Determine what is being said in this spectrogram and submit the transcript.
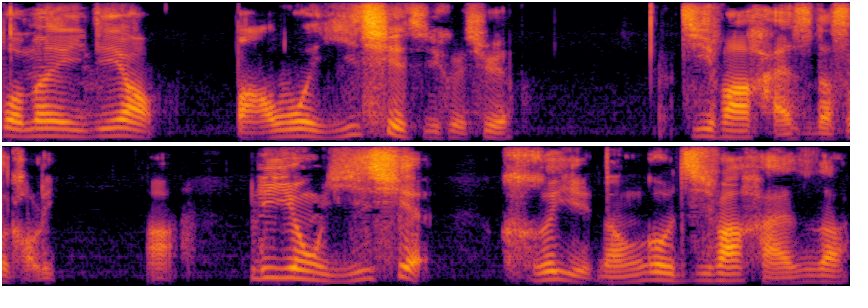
我们一定要把握一切机会去激发孩子的思考力啊，利用一切可以能够激发孩子的。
